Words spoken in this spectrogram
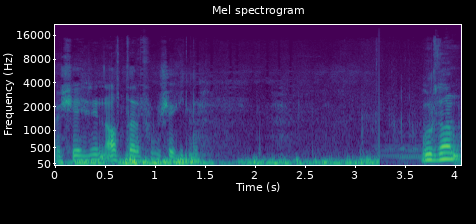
ve şehrin alt tarafı bu şekilde. Buradan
